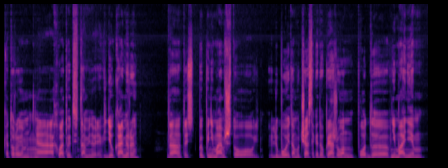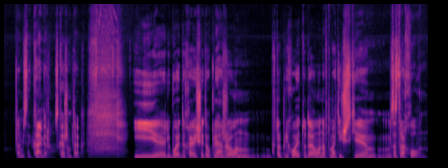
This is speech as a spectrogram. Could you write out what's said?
который э, охватывает там, например, видеокамеры, да, то есть мы понимаем, что любой там участок этого пляжа, он под э, вниманием, там, не знаю, камер, скажем так. И любой отдыхающий этого пляжа, он, который приходит туда, он автоматически застрахован.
